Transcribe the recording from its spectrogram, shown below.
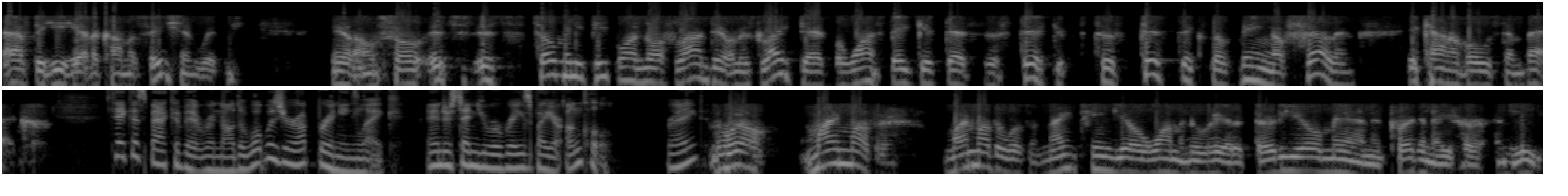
after he had a conversation with me. You know, so it's it's so many people in North Lawndale is like that. But once they get that statistic, statistics of being a felon, it kind of holds them back. Take us back a bit, Ronaldo. What was your upbringing like? I understand you were raised by your uncle, right? Well, my mother, my mother was a 19 year old woman who had a 30 year old man impregnate her and leave.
